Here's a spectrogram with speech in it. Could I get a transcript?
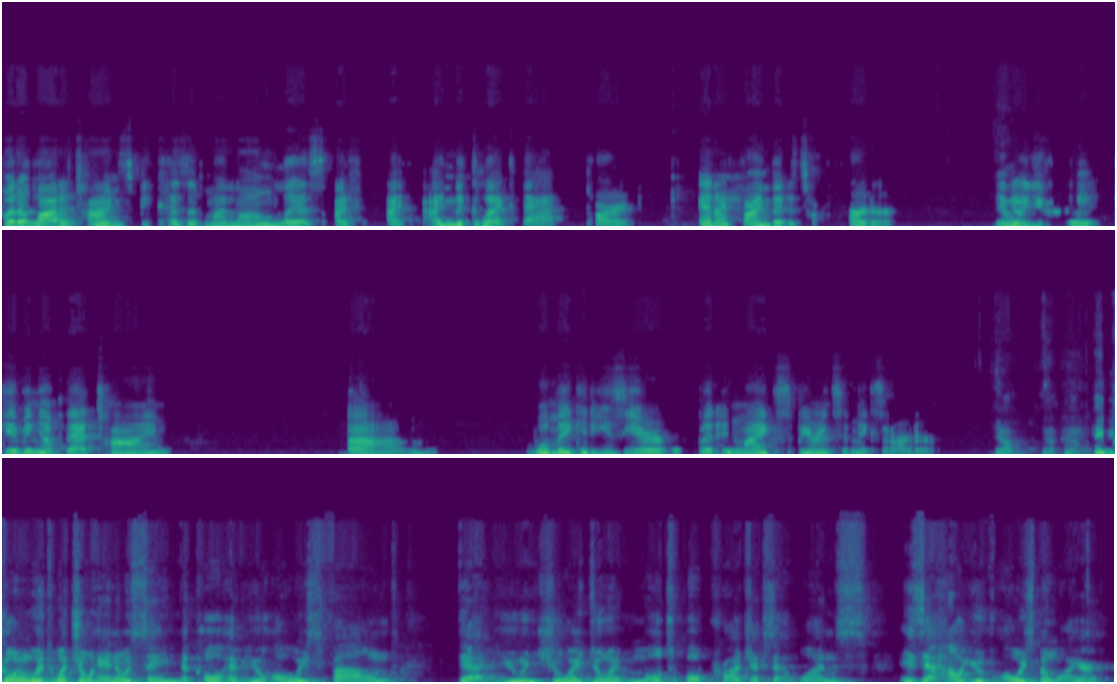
But a lot of times, because of my long list, I, I, I neglect that part, and I find that it's harder. Yep. You know, you think giving up that time um, will make it easier, but in my experience, it makes it harder. Yeah, yeah. Hey, going with what Johanna was saying, Nicole, have you always found that you enjoy doing multiple projects at once? Is that how you've always been wired?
